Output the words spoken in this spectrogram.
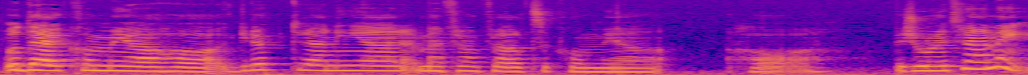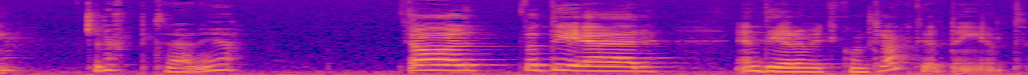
Och där kommer jag ha gruppträningar men framförallt så kommer jag ha personlig träning. Gruppträningar. Ja, för att det är en del av mitt kontrakt helt enkelt.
